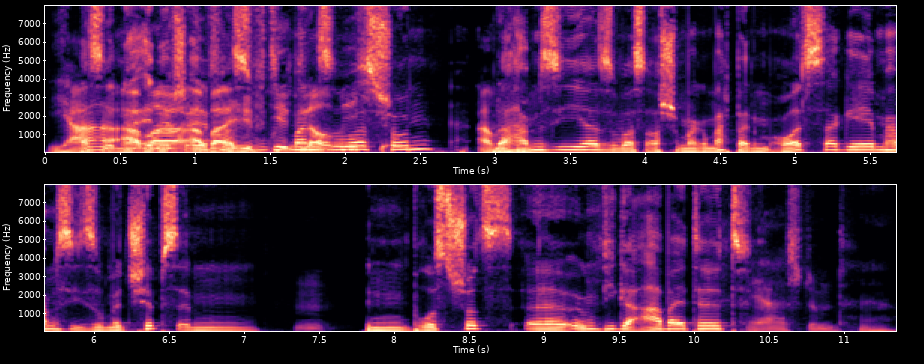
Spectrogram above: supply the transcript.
Ja, also in der aber, NHL aber hilft dir, man sowas ich, schon? Aber da haben sie ja sowas auch schon mal gemacht. Bei einem All-Star-Game haben sie so mit Chips im, hm. im Brustschutz äh, irgendwie gearbeitet. Ja, stimmt, ja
